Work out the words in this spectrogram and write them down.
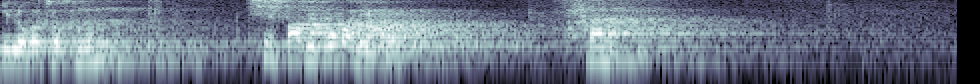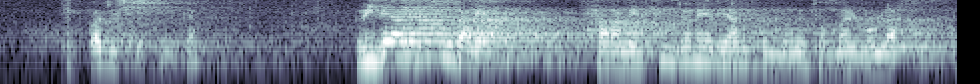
이 로고초프는 실밥을 뽑아내고 살아났습니다. 네, 꺼주시겠습니까? 위대한 순간에 사람의 생존에 대한 본능은 정말 놀랍습니다.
